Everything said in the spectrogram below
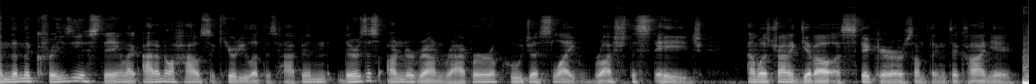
And then the craziest thing, like, I don't know how security let this happen. There's this underground rapper who just, like, rushed the stage and was trying to give out a sticker or something to Kanye.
